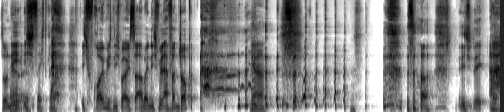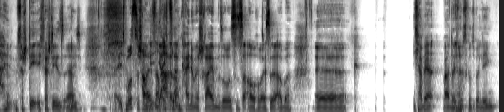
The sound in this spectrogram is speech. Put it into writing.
So, nee, ja, ich, ich freue mich nicht bei euch zu arbeiten, ich will einfach einen Job. ja, So, ich ich, ah, ich verstehe ich verstehe es Ja. nicht. Ich musste schon jahrelang so. keine mehr schreiben, so ist es auch, weißt du, aber äh, ich habe ja, warte, ich Ja. muss kurz überlegen.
